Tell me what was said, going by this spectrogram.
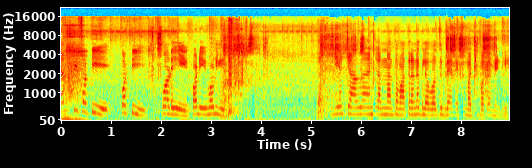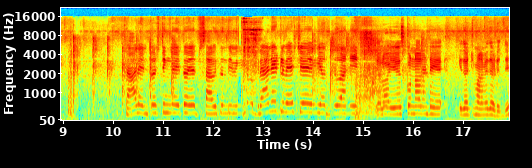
एमपी 40 40 40 40 40 రంజీల్ ఛానల్ అని అన్నంత మాత్రాన గ్లోబల్స్ గ్రానైట్స్ మర్చిపోతామేంటి చాలా ఇంట్రెస్టింగ్ అయితే సాగుతుంది వీడియో. గ్రానైట్లు వేస్ట్ చేయొద్దు అని. ఎలా వేసుకున్నారంటే ఇది వచ్చి మన మీద అడుద్ది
